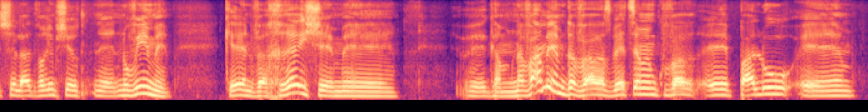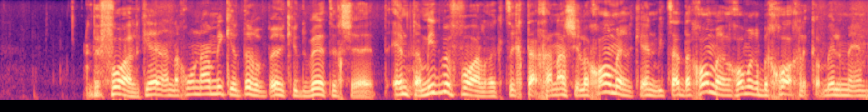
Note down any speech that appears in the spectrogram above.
של הדברים שנובעים מהם, כן, ואחרי שהם וגם נבע מהם דבר, אז בעצם הם כבר אה, פעלו אה, בפועל, כן? אנחנו נעמיק יותר בפרק י"ב, איך שהם תמיד בפועל, רק צריך את ההכנה של החומר, כן? מצד החומר, החומר בכוח לקבל מהם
